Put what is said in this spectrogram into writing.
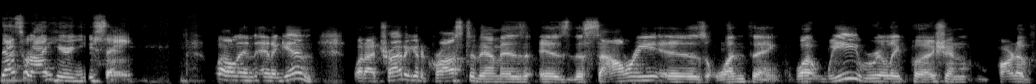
that's what I hear you saying. Well, and, and again, what I try to get across to them is is the salary is one thing. What we really push, and part of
